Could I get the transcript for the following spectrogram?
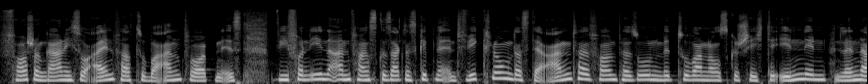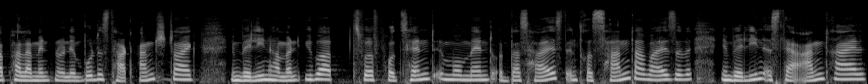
Forschung gar nicht so einfach zu beantworten ist. Wie von Ihnen anfangs gesagt, es gibt eine Entwicklung, dass der Anteil von Personen mit Zuwanderungsgeschichte in den Länderparlamenten und im Bundestag ansteigt. In Berlin haben wir über 12 Prozent im Moment und das heißt interessanterweise, in Berlin ist der Anteil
